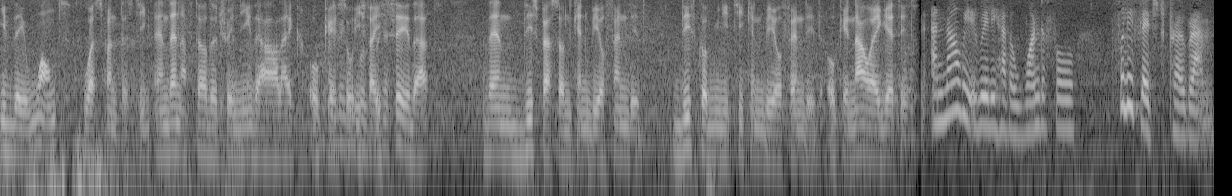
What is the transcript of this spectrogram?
if they want was fantastic. And then after the training, they are like, okay, so if I say that, then this person can be offended. This community can be offended. Okay, now I get it. And now we really have a wonderful, fully fledged program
